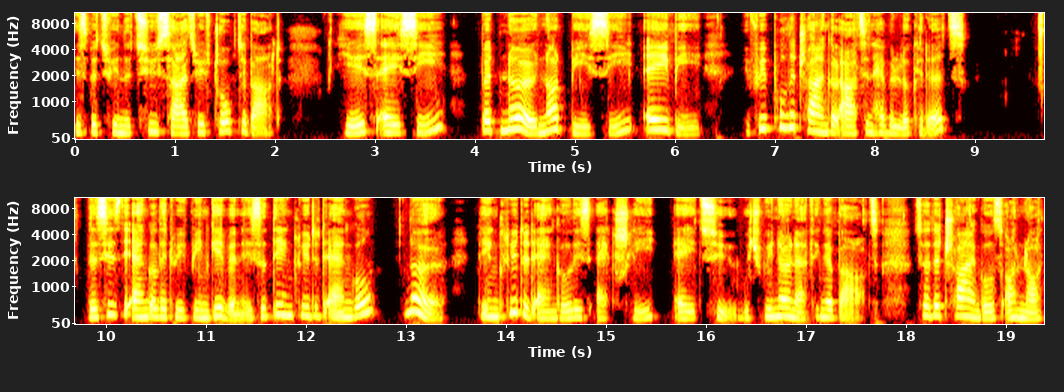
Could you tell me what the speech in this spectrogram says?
is between the two sides we've talked about. Yes, AC, but no, not BC, AB. If we pull the triangle out and have a look at it, this is the angle that we've been given. Is it the included angle? No. The included angle is actually A2, which we know nothing about, so the triangles are not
